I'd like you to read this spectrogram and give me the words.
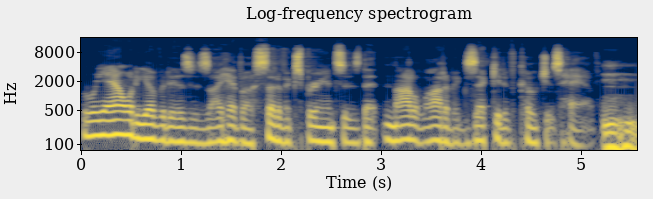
The reality of it is is I have a set of experiences that not a lot of executive coaches have. Mm-hmm.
